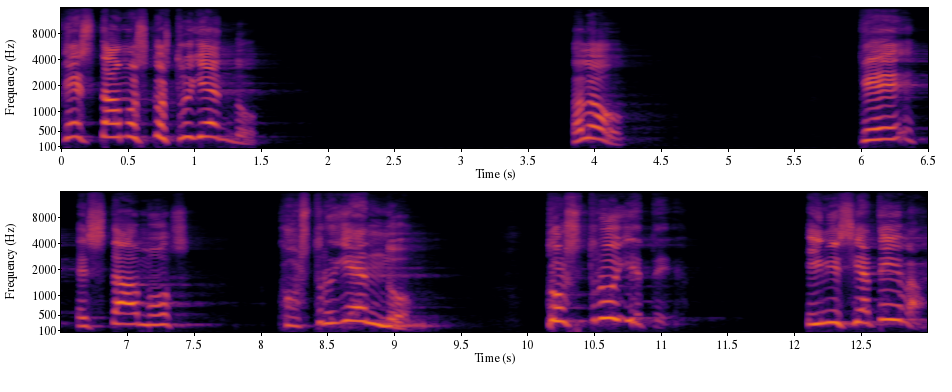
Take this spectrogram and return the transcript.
¿qué estamos construyendo? Hello. ¿Qué estamos construyendo? Construyete. Iniciativa.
